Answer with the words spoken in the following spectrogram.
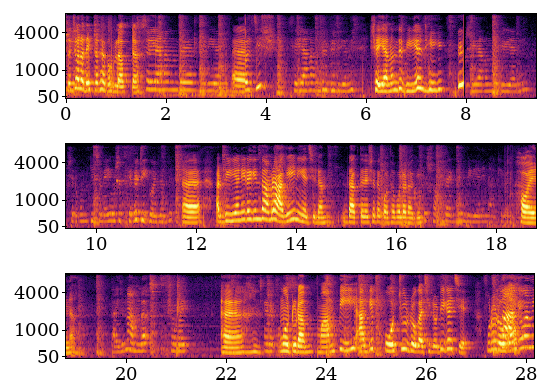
তো চলো দেখতে থাকো ব্লগটা সেই আনন্দে বিরিয়ানি। বলছিস? সেই আনন্দে বিরিয়ানি। সেই আনন্দে বিরিয়ানি। সেই আনন্দে বিরিয়ানি সেরকম কিছু নেই ওষুধ খেলে ঠিক হয়ে যাবে। হ্যাঁ, আর বিরিয়ানিটা কিন্তু আমরা আগেই নিয়েছিলাম ডাক্তারের সাথে কথা বলার আমাদের সপ্তাহে একদিন বিরিয়ানি না খেলে হয় না। তাই জন্য আমরা সবাই হ্যাঁ মোটুরাম। মাম্পি আগে প্রচুর রোগা ছিল ঠিক আছে? পুরো রোগা। আগেও আমি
